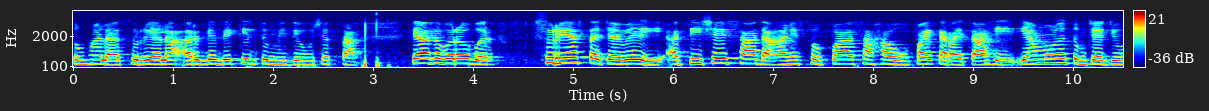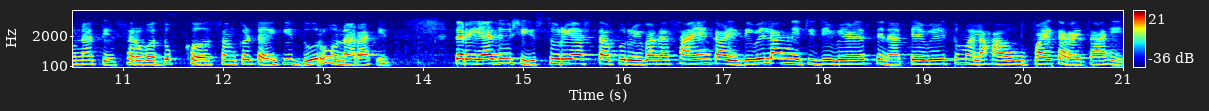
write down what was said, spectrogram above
तुम्हाला सूर्याला अर्घ्य देखील तुम्ही देऊ शकता. त्याचबरोबर सूर्यास्ताच्या वेळी अतिशय साधा आणि सोपा असा हा उपाय करायचा आहे. यामुळं तुमच्या जीवनातील सर्व दुःख संकट ही दूर होणार आहेत. तर या दिवशी सूर्यास्तापूर्वी बघा सायंकाळी दिवे लागण्याची जी वेळ असते ना त्यावेळी तुम्हाला हा उपाय करायचा आहे.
